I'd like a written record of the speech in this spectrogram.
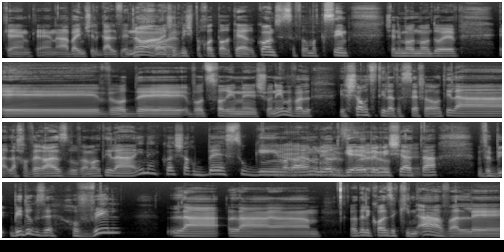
כן, כן, האבאים של גל ונועה, נכון. יש את משפחות פארקי הירקון, שזה ספר מקסים, שאני מאוד מאוד אוהב, אה, ועוד, אה, ועוד ספרים אה, שונים, אבל ישר הוצאתי לה את הספר, אמרתי לה, לחברה הזו, ואמרתי לה, הנה, יש הרבה סוגים, יואו, הרעיון הוא להיות גאה במי יופי. שאתה, ובדיוק זה הוביל ל... ל... לא יודע לקרוא לזה קנאה, אבל אה,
